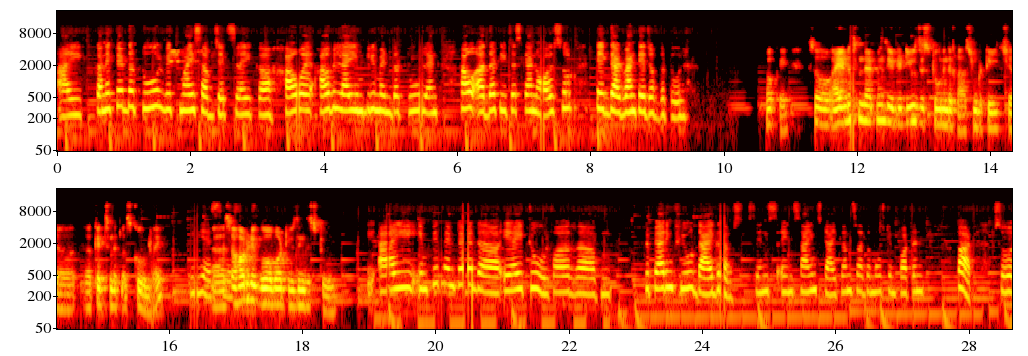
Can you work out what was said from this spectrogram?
i connected the tool with my subjects like uh, how how will i implement the tool and how other teachers can also take the advantage of the tool Okay, so I understand that means you did use this tool in the classroom to teach uh, uh kids in the school, right? Yes, uh, yes. So how did you go about using this tool? I implemented uh, AI tool for um, preparing few diagrams since in science diagrams are the most important part. So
